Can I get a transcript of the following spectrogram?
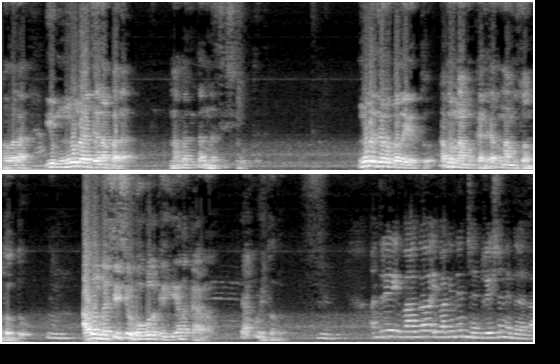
ಹೌದಲ್ಲ? ಈ ಮೂಲ ಜನಪದ ನಮ್ಮದಿಂದ ನಶಿಸಿ ಹೋಗ್ತದೆ. ಮೂಲ ಜನಪದ ಇತ್ತು ಅದು ನಮ್ಮ ಕಲೆ ಅದು ನಮ್ಮ ಸ್ವಂತದ್ದು. ಅದು ನಶಿಸಿ ಹೋಗೋದಕ್ಕೆ ಏನ ಕಾರಣ? ಯಾಕೆ ಅಂದ್ರೆ ಇವಾಗ ಇವಾಗಿನ ಜನರೇಷನ್ ಇದೆ ಅಲ್ಲ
